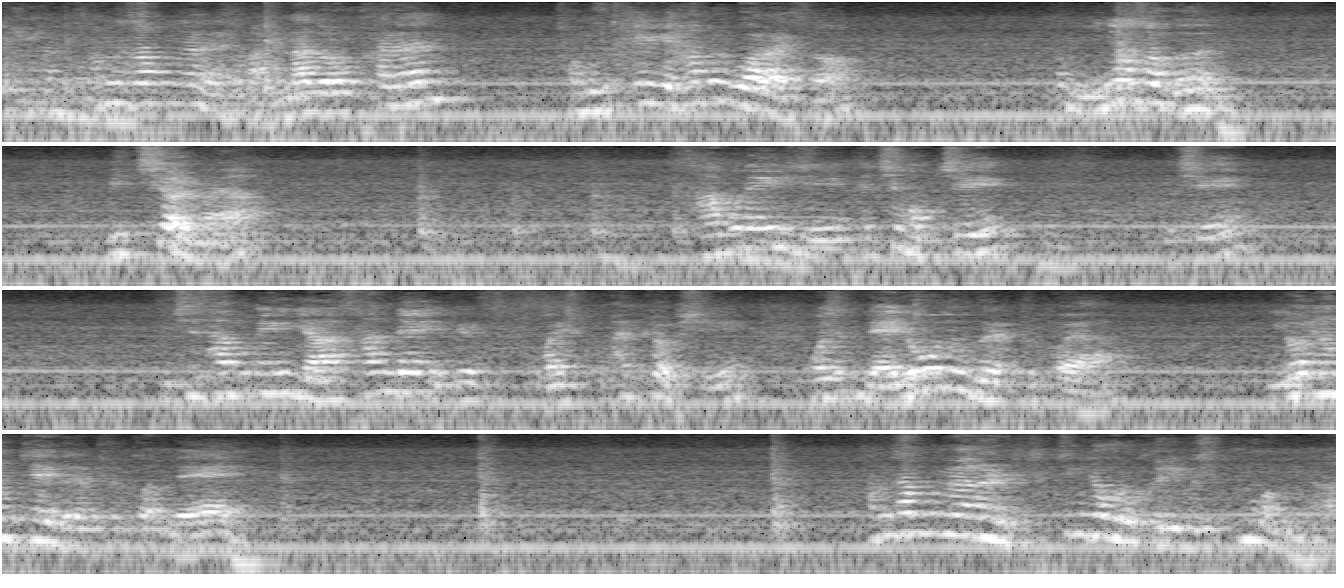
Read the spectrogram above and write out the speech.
3, 4분면에서 만나도록 하는 정수 k의 합을 구하라 했어. 그럼 이 녀석은 밑이 얼마야? 4분의 1이지. 대칭 없지? 그치? 밑이 4분의 1이야. 4인데 이렇게 할 필요 없이. 어쨌든 내려오는 그래프일 거야. 이런 형태의 그래프일 건데 3, 4분면을 특징적으로 그리고 싶은 겁니다.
